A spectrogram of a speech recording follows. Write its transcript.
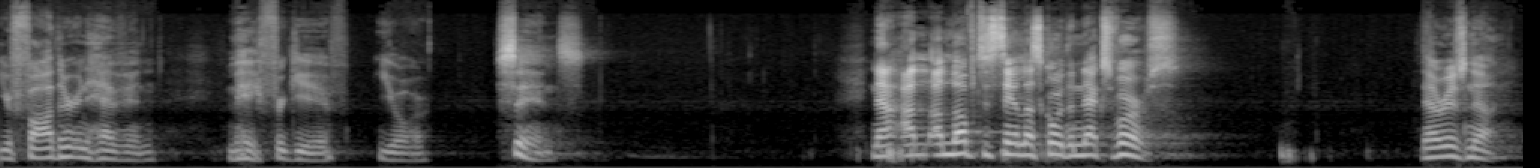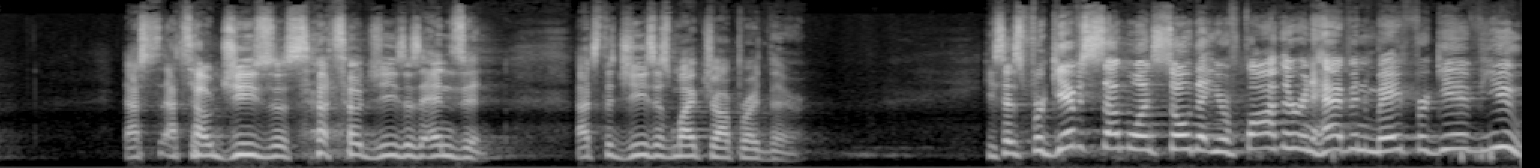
your Father in heaven may forgive your sins. Now, I, love to say, let's go to the next verse. There is none. That's, that's how Jesus, that's how Jesus ends it. That's the Jesus mic drop right there. He says, Forgive someone so that your Father in heaven may forgive you.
